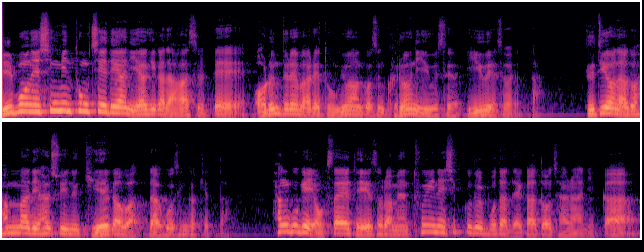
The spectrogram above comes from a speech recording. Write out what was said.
일본의 식민 통치에 대한 이야기가 나왔을 때 어른들의 말에 동요한 것은 그런 이유에서, 이유에서였다. 드디어 나도 한마디 할 수 있는 기회가 왔다고 생각했다. 한국의 역사에 대해서라면 투인의 식구들보다 내가 더 잘 아니까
